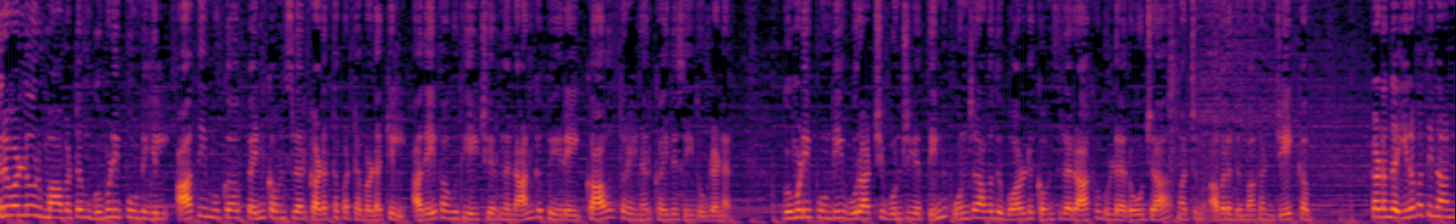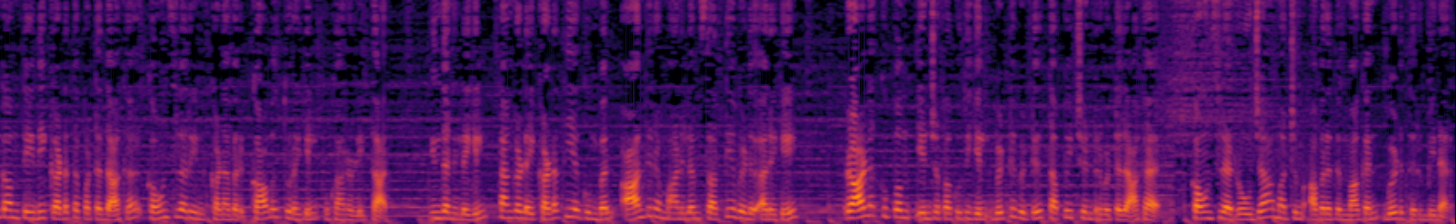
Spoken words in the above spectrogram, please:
திருவள்ளூர் மாவட்டம் கும்மிடிப்பூண்டியில் அதிமுக பெண் கவுன்சிலர் கடத்தப்பட்ட வழக்கில் அதே பகுதியைச் சேர்ந்த நான்கு பேரை காவல்துறையினர் கைது செய்துள்ளனர். கும்மிடிப்பூண்டி ஊராட்சி ஒன்றியத்தின் ஒன்றாவது வார்டு கவுன்சிலராக உள்ள ரோஜா மற்றும் அவரது மகன் ஜேக்கப் கடந்த இருபத்தி நான்காம் தேதி கடத்தப்பட்டதாக கவுன்சிலரின் கணவர் காவல்துறையில் புகார் அளித்தார். இந்த நிலையில் தங்களை கடத்திய கும்பல் ஆந்திர மாநிலம் சத்தியவேடு அருகே ராளக்குப்பம் என்ற பகுதியில் விட்டுவிட்டு தப்பிச் சென்று விட்டதாக கவுன்சிலர் ரோஜா மற்றும் அவரது மகன் வீடு திரும்பினர்.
